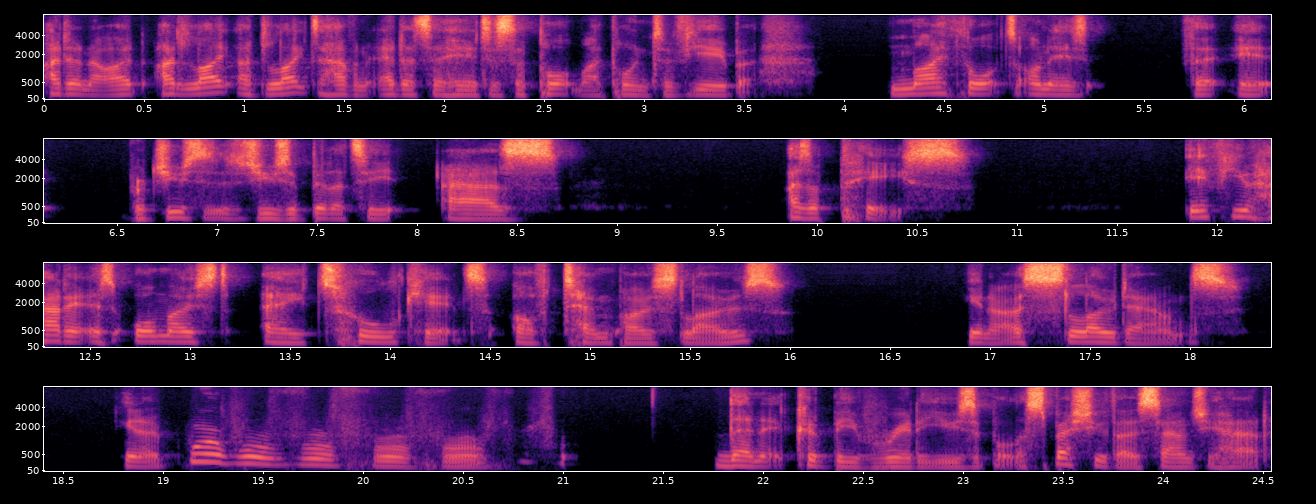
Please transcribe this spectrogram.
I don't know. I'd, I'd like I'd like to have an editor here to support my point of view, but my thoughts on is that it reduces usability as as a piece. If you had it as almost a toolkit of tempo slows, you know, as slowdowns, you know, then it could be really usable, especially those sounds you had.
